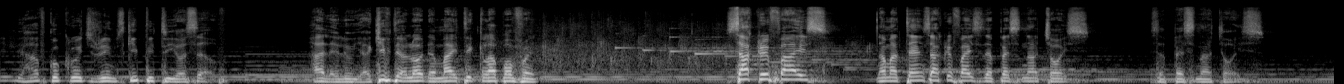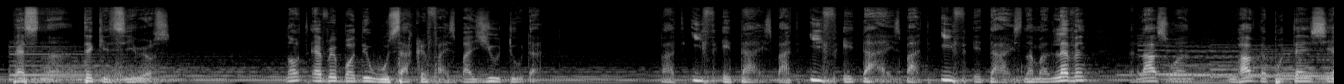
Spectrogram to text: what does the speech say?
if you have cockroach dreams, keep it to yourself. Hallelujah. Give the Lord a mighty clap offering. Sacrifice. Number 10, sacrifice is a personal choice. It's a personal choice. Personal. Take it serious. Not everybody will sacrifice, but you do that. But if it dies, but if it dies, but if it dies. Number 11, the last one, you have the potential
